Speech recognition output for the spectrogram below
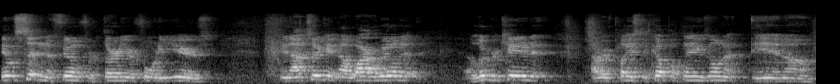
it was sitting in a field for 30 or 40 years. And I took it and I wire wheeled it, I lubricated it, I replaced a couple things on it, and um,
